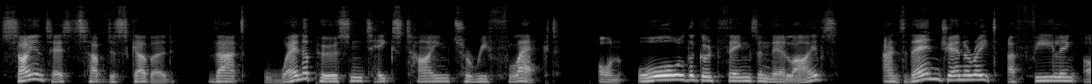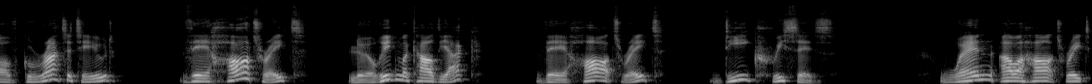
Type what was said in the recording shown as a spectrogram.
Scientists have discovered that when a person takes time to reflect on all the good things in their lives and then generate a feeling of gratitude, their heart rate, le rythme cardiaque, their heart rate decreases. When our heart rate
